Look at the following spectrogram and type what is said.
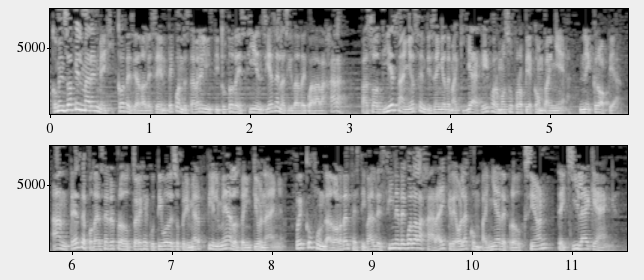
Comenzó a filmar en México desde adolescente cuando estaba en el Instituto de Ciencias en la ciudad de Guadalajara. Pasó 10 años en diseño de maquillaje y formó su propia compañía, Necropia, antes de poder ser el productor ejecutivo de su primer filme a los 21 años. Fue cofundador del Festival de Cine de Guadalajara y creó la compañía de producción Tequila Gang.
